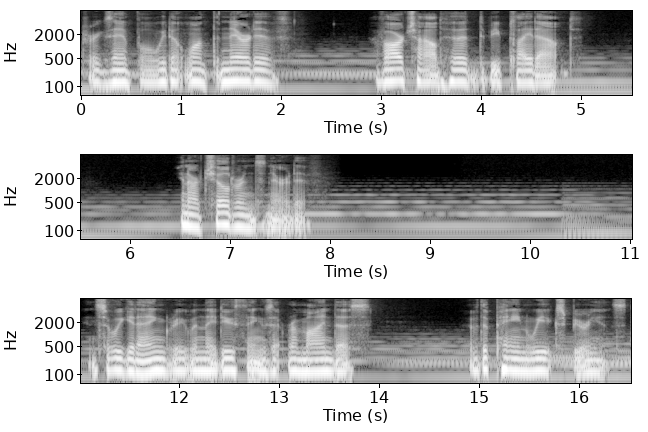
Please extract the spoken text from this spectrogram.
For example, we don't want the narrative of our childhood to be played out in our children's narrative. And so we get angry when they do things that remind us of the pain we experienced.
